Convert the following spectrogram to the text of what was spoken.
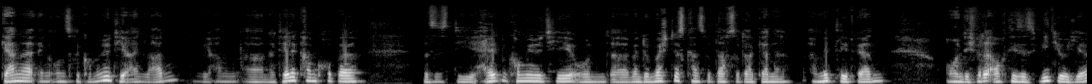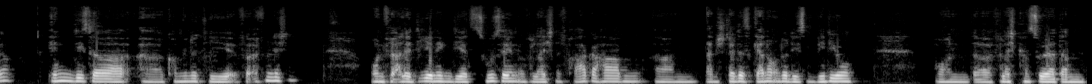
gerne in unsere Community einladen. Wir haben äh, eine Telegram-Gruppe, das ist die Helden-Community und äh, wenn du möchtest, kannst du, darfst du da gerne äh, Mitglied werden. Und ich werde auch dieses Video hier in dieser äh, Community veröffentlichen. Und für alle diejenigen, die jetzt zusehen und vielleicht eine Frage haben, ähm, dann stell es gerne unter diesem Video. Und äh, vielleicht kannst du ja dann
